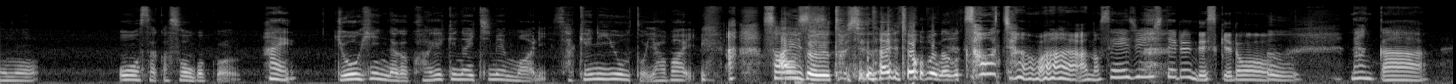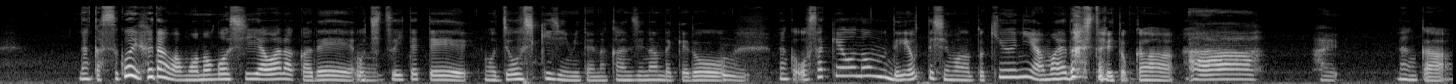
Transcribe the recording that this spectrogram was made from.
この大阪総吾くん。はい。上品だが過激な一面もあり酒に酔うとやばい。そう。アイドルとして大丈夫なのか。そうちゃんはあの成人してるんですけど、うん。なんかなんかすごい普段は物腰柔らかでうん。落ち着いてて、もう常識人みたいな感じなんだけど、うん。なんかお酒を飲んで酔ってしまうと急に甘え出したりとかああはいなんか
